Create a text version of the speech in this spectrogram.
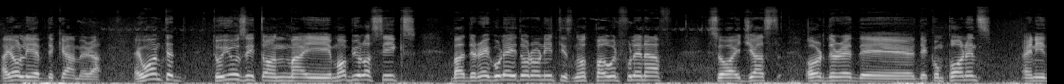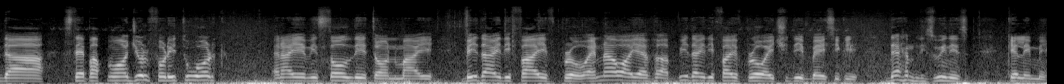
I only have the camera. I wanted to use it on my Mobula 6, but the regulator on it is not powerful enough, so I just ordered the, the components. I need a step-up module for it to work, and I have installed it on my Beta 85 Pro, and now I have a Beta 85 Pro HD basically. Damn, this wind is killing me.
